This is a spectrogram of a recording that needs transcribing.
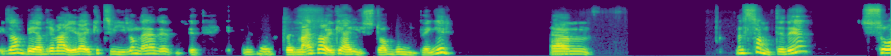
ikke sant, bedre veier. Det er jo ikke tvil om det. Hvis noen spør meg, så har jo ikke jeg lyst til å ha bompenger. Um, men samtidig så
